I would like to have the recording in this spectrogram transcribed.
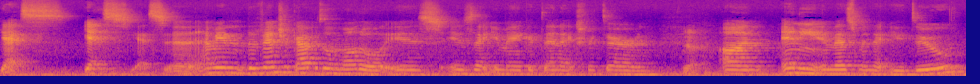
Yes, yes, yes. Uh, I mean, the venture capital model is is that you make a 10x return Yeah. on any investment that you do.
